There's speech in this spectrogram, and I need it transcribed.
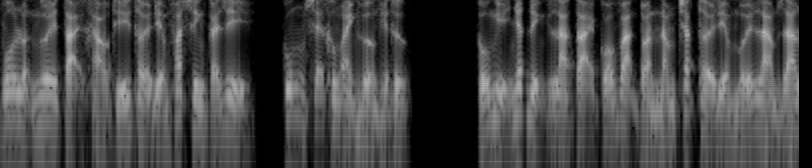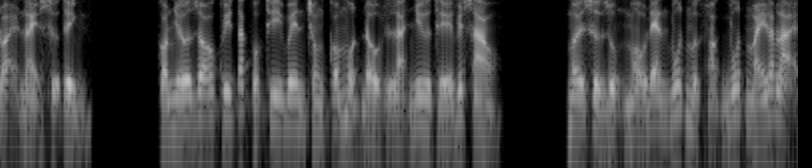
vô luận ngươi tại khảo thí thời điểm phát sinh cái gì, cũng sẽ không ảnh hưởng hiện thực. Cố nghị nhất định là tại có vạn toàn nắm chắc thời điểm mới làm ra loại này sự tình. Còn nhớ rõ quy tắc cuộc thi bên trong có một đầu là như thế viết sao? Mời sử dụng màu đen bút mực hoặc bút máy đáp lại,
